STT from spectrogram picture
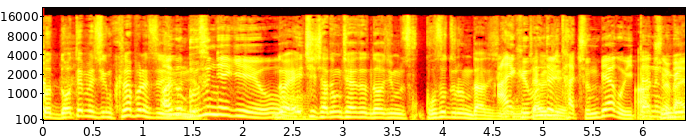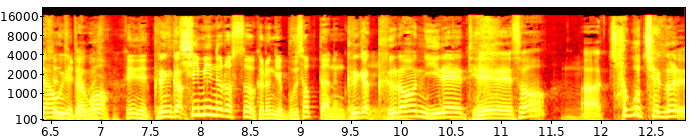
너, 너 때문에 지금 큰일 날 뻔했어. 아 이건. 무슨 얘기예요? 너 H 자동차에서 너 지금 소- 고소 들어온다 지금. 아니 그분들 자율주행. 다 준비하고 있다는 아, 걸 준비를 하고 있다고? 그러니까, 그러니까- 시민으로서 그런 게 무섭다는 거지. 그러니까 그런 일에 대해서 아, 차구책을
